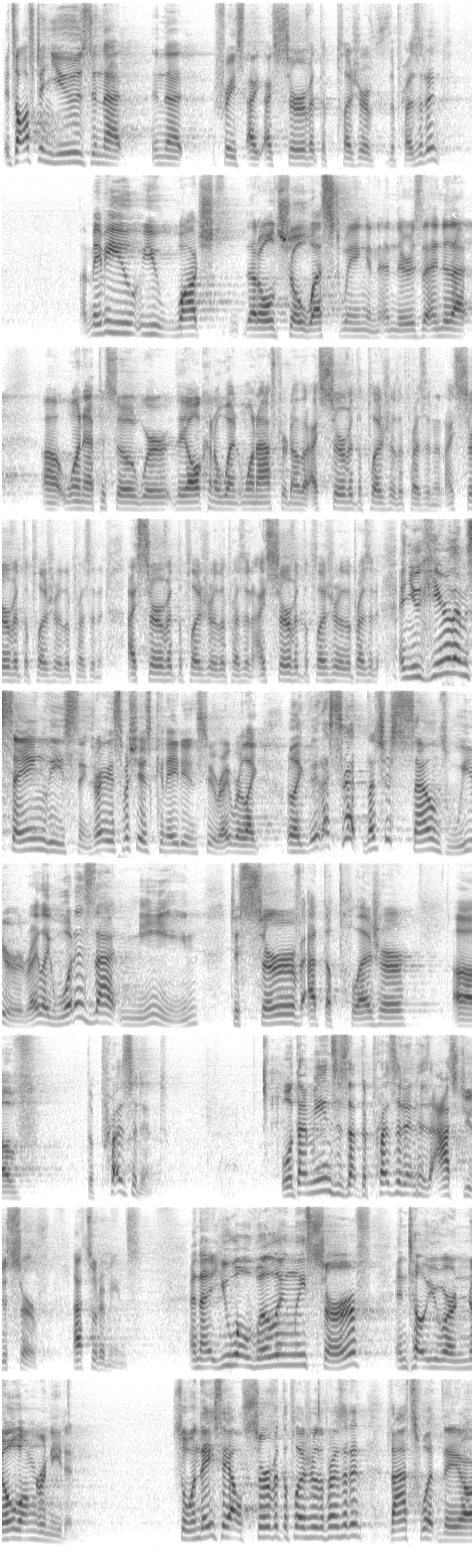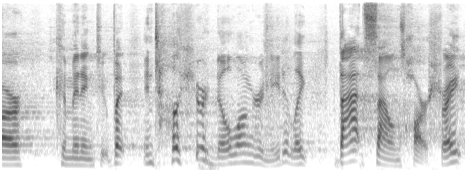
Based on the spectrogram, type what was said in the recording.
It's often used in that, in that phrase, I, I serve at the pleasure of the president. Uh, maybe you, you watched that old show, West Wing, and, and there's the end of that uh, one episode where they all kind of went one after another. I serve at the pleasure of the president. I serve at the pleasure of the president. I serve at the pleasure of the president. I serve at the pleasure of the president. And you hear them saying these things, right? Especially as Canadians too, right? We're like, we're like that's, that just sounds weird, right? Like, what does that mean to serve at the pleasure of the president? What that means is that the president has asked you to serve. That's what it means. And that you will willingly serve until you are no longer needed. So when they say, I'll serve at the pleasure of the president, that's what they are committing to. But until you're no longer needed, like that sounds harsh, right?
